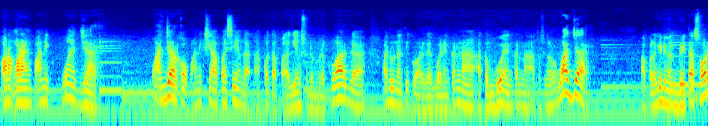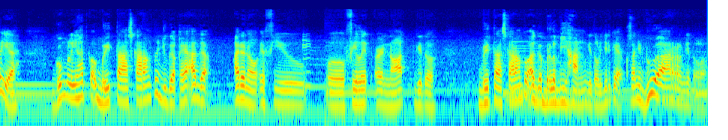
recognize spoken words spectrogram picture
orang-orang yang panik. Wajar wajar kok panik siapa sih yang nggak takut? Apalagi yang sudah berkeluarga. Aduh nanti keluarga gue yang kena atau gue yang kena atau segala macam. Wajar. Apalagi dengan berita sorry ya gue melihat kok berita sekarang tuh juga kayak agak I don't know if you uh, feel it or not gitu. Berita sekarang tuh agak berlebihan gitu loh. Jadi kayak kesannya duar gitu loh.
